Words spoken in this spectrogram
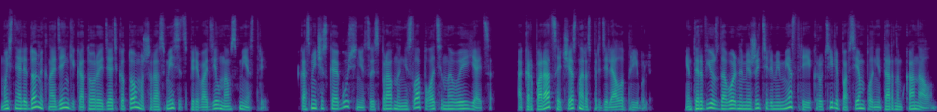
Мы сняли домик на деньги, которые дядька Томаш раз в месяц переводил нам с Местрии. Космическая гусеница исправно несла платиновые яйца, а корпорация честно распределяла прибыль. Интервью с довольными жителями Местрии крутили по всем планетарным каналам,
